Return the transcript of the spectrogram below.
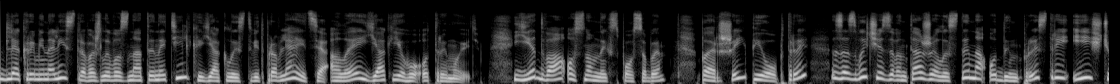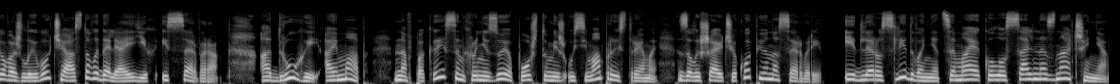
Для криміналіста важливо знати не тільки, як лист відправляється, але й як його отримують. Є два основних способи. Перший піоптри зазвичай завантажує листи на один пристрій і, що важливо, часто видаляє їх із сервера. А другий IMAP, навпаки, синхронізує пошту між усіма пристроями, залишаючи копію на сервері. І для розслідування це має колосальне значення,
